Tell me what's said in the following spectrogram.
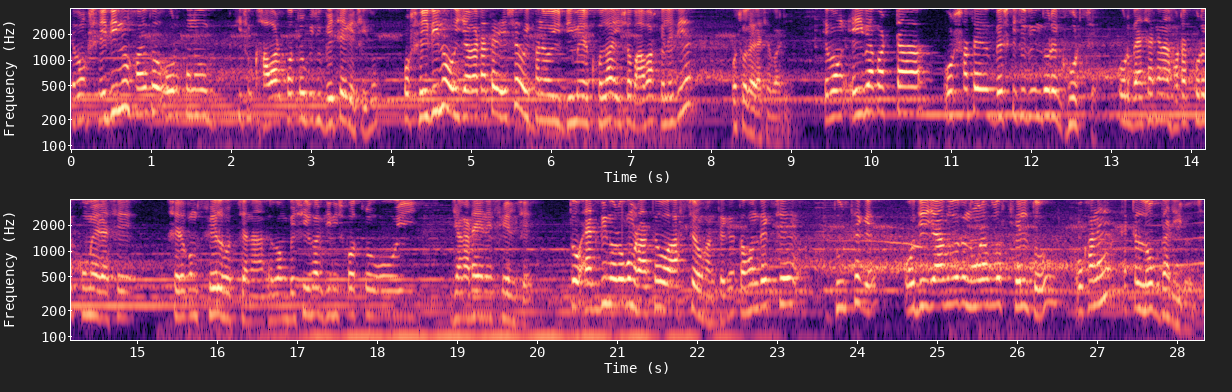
এবং সেই দিনও হয়তো ওর কোনো কিছু খাবার পত্র কিছু বেঁচে গেছিল। ও সেই দিনও ওই জায়গাটাতে এসে ওইখানে ওই ডিমের খোলা এইসব আবার ফেলে দিয়ে ও চলে গেছে বাড়ি। এবং এই ব্যাপারটা ওর সাথে বেশ কিছুদিন ধরে ঘটছে। ওর বেচা কেনা হঠাৎ করে কমে গেছে সেরকম সেল হচ্ছে না এবং বেশিরভাগ জিনিসপত্র ওই জায়গাটায় এনে ফেলছে। তো একদিন ওরকম রাতেও আসছে ওখান থেকে, তখন দেখছে দূর থেকে ও যে জায়গাগুলোতে নোংরাগুলো ফেলতো, ওখানে একটা লোক দাঁড়িয়ে রয়েছে।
